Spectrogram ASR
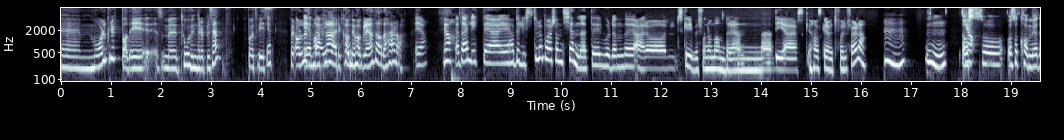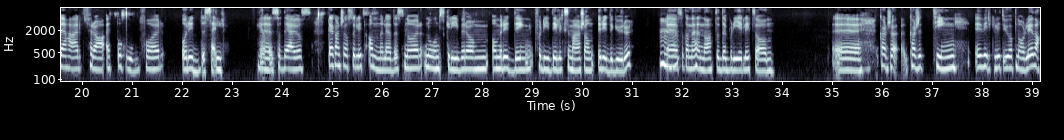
eh, målgruppa di med 200% på et vis. Yep. For alle som har klær, kan jo ha glede av det her, da. Ja. Ja. ja. det er litt det jeg hadde lyst til å bare sånn kjenne etter hvordan det er å skrive for noen andre enn de jeg har skrevet for før, da. Mm. Mm. Og, så, og så kommer jo det her fra et behov for å rydde selv. Ja. Eh, Så det er jo det er kanskje også litt annerledes når noen skriver om, om rydding fordi de liksom er sånn ryddeguru. Mm. Eh, Så kan det hende at det blir litt sånn eh, kanskje, kanskje ting virker litt uoppnåelige, da.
